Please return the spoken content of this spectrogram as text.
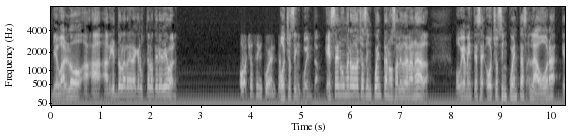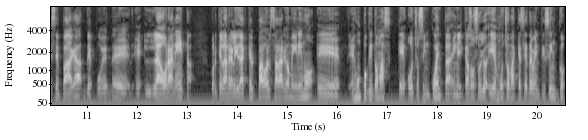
llevarlo a, a, 10 dólares era que usted lo quería llevar. 8.50. 8.50. Ese número de 8.50 no salió de la nada. Obviamente ese 8.50 es la hora que se paga después de eh, la hora neta. Porque la realidad es que el pago del salario mínimo eh, es un poquito más que 8.50 en el caso suyo y es mucho más que 7.25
